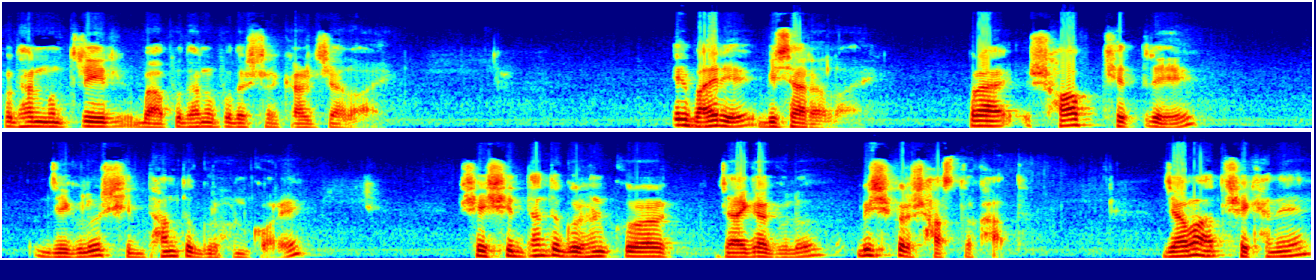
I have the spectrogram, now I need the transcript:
প্রধানমন্ত্রীর বা প্রধান উপদেষ্টার কার্যালয়, এর বাইরে বিচারালয়, প্রায় সব ক্ষেত্রে যেগুলো সিদ্ধান্ত গ্রহণ করে, সেই সিদ্ধান্ত গ্রহণ করার জায়গাগুলো, বিশেষ করে স্বাস্থ্য খাত জামাত সেখানে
